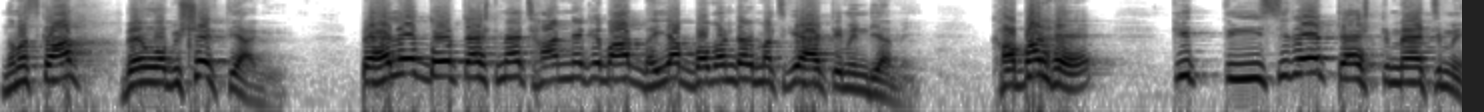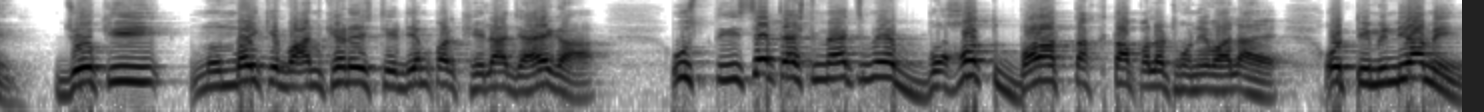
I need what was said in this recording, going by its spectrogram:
नमस्कार, मैं हूँ अभिषेक त्यागी। पहले दो टेस्ट मैच हारने के बाद भैया बवंडर मच गया है टीम इंडिया में। खबर है कि तीसरे टेस्ट मैच में, जो कि मुंबई के वानखेड़े स्टेडियम पर खेला जाएगा, उस तीसरे टेस्ट मैच में बहुत बड़ा तख्ता पलट होने वाला है और टीम इंडिया में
